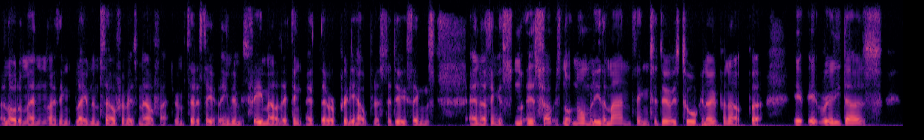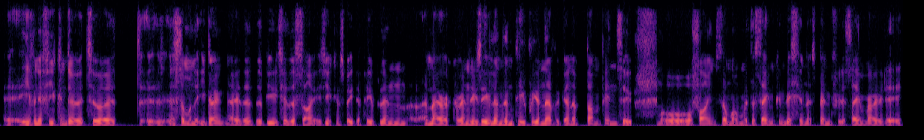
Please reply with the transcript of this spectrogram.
A lot of men, I think, blame themselves if it's male factor infertility. I think if it's female, they think they they're pretty helpless to do things, and I think it's it's felt it's not normally the man thing to do is talk and open up, but it it really does even if you can do it to a as someone that you don't know, the, the beauty of the site is you can speak to people in America and New Zealand and people you're never going to bump into or, or, find someone with the same condition that's been through the same road. It,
